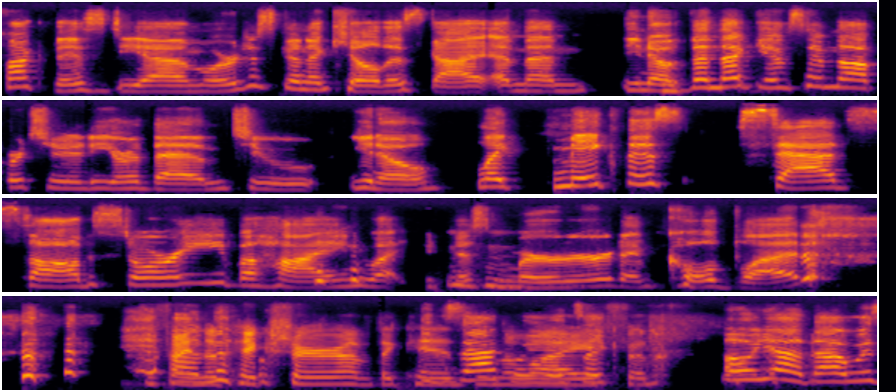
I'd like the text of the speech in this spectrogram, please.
fuck this DM, we're just gonna kill this guy. And then, you know, then that gives him the opportunity or them to, you know, like make this sad sob story behind what you just Mhm. murdered in cold blood. You find the picture of the kids Exactly, and the it's like- and- oh yeah, that was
